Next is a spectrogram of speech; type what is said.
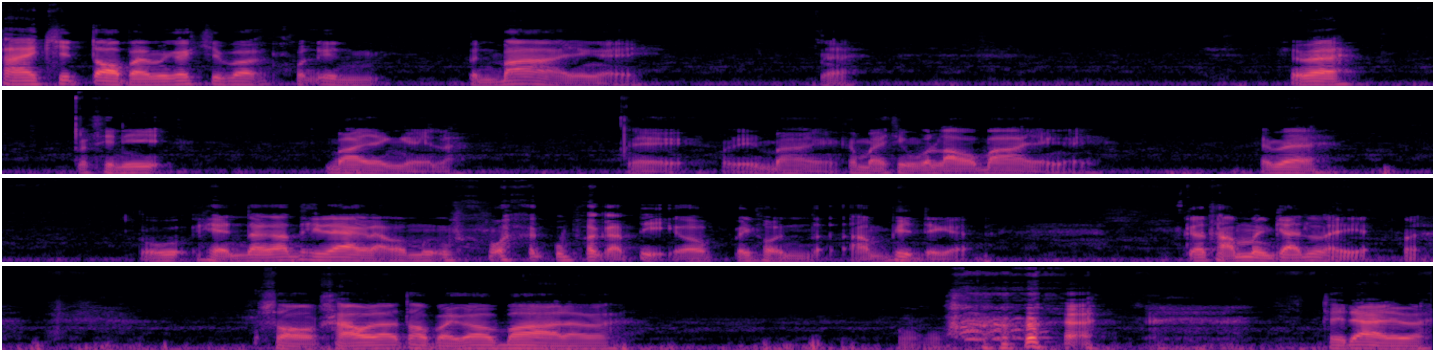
ถ้าคิดต่อไปมันก็คิดว่าคนอื่นเป็นบ้ายังไงนะ ใช่ไหมแล้วทีนี้บ้ายังไงล่ะเออคนอื่นบ้ายังไงก็หมายถึงว่าเราบ้ายังไงใช่ไหมกูเห็นตั้งแต่ที่แรกแล้วว่ามึงว่ากูปกติก็เป็นคนทำผิดอย่างเงี้ยก็ทำเหมือนกันอะไรอย่างเงี้ยสอกเขาแล้วต่อไปก็บ้าแล้วโอ้ใช้ได้เลยปะ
